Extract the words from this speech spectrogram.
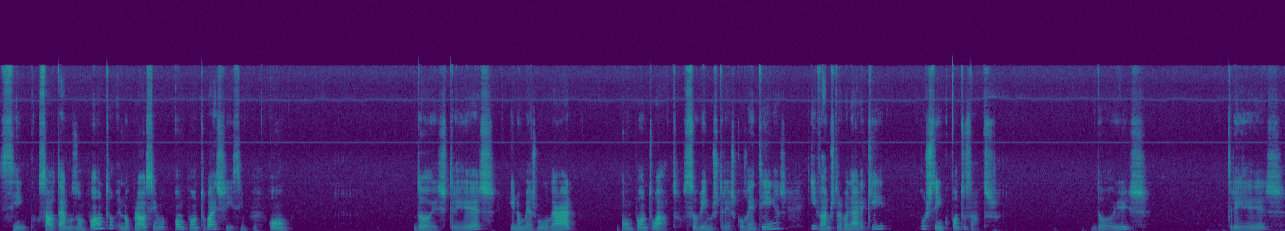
cinco. Saltamos um ponto, no próximo um ponto baixíssimo. Um, dois, três e no mesmo lugar um ponto alto. Subimos três correntinhas e vamos trabalhar aqui os cinco pontos altos. Dois, três,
